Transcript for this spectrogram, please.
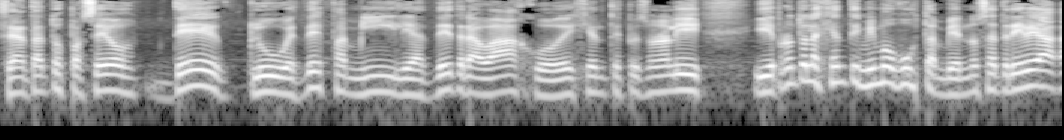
Se dan tantos paseos de clubes de familias de trabajo de gente personal y, y de pronto la gente mismo bus también no se atreve a,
